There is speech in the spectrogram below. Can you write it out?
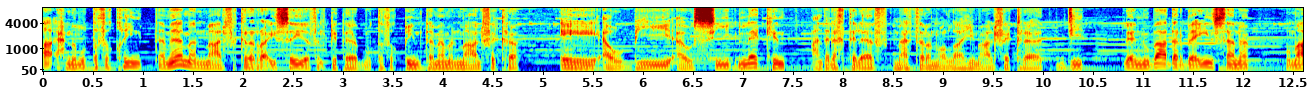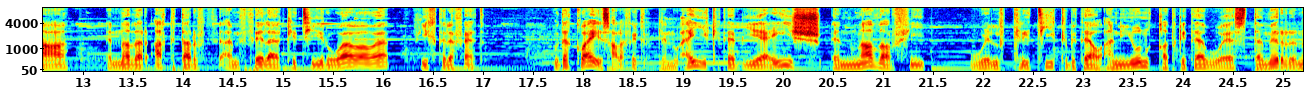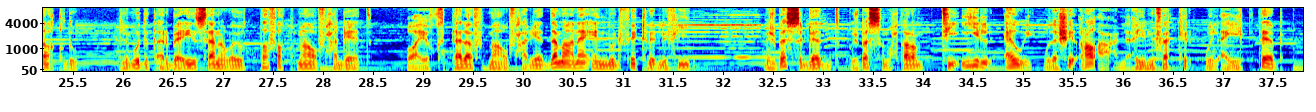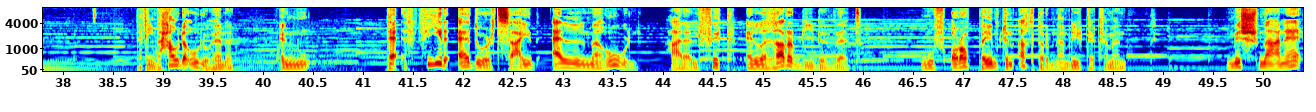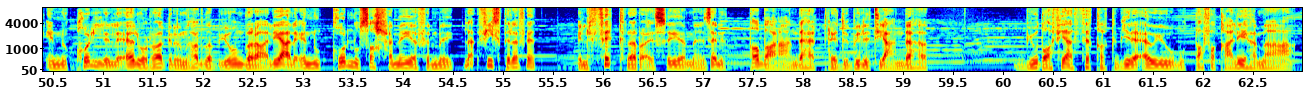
آه إحنا متفقين تماما مع الفكرة الرئيسية في الكتاب متفقين تماما مع الفكرة A أو B أو C لكن عندنا اختلاف مثلا والله مع الفكرة دي لأنه بعد 40 سنة ومع النظر أكتر في أمثلة كتير و و في اختلافات. وده كويس على فكرة لأنه أي كتاب يعيش النظر فيه والكريتيك بتاعه أن ينقد كتابه ويستمر نقده لمدة 40 سنة ويتفق معه في حاجات ويختلف معه في حاجات ده معناه إنه الفكر اللي فيه مش بس جد مش بس محترم تقيل قوي وده شيء رائع لأي مفكر ولأي كتاب. لكن بحاول أقوله هنا إنه تأثير أدوارد سعيد المهول على الفكر الغربي بالذات وفي أوروبا يمكن أكتر من أمريكا كمان. مش معناه إن كل اللي قاله الراجل النهارده بينظر عليه على إنه كله صح 100% لا في اختلافات. الفكرة الرئيسية ما زالت طبعا عندها كريديبيليتي عندها بيوضع فيها ثقة كبيرة قوي ومتفق عليها مع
